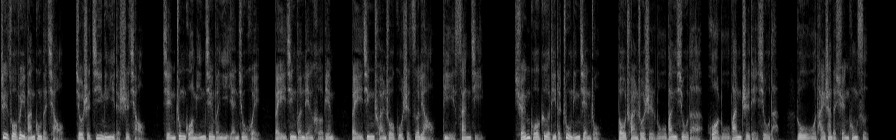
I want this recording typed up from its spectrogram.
这座未完工的桥，就是鸡鸣驿的石桥。见《中国民间文艺研究会北京文联合编《北京传说故事资料》第三集。全国各地的著名建筑。都传说是鲁班修的，或鲁班指点修的，如五台山的悬空寺、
